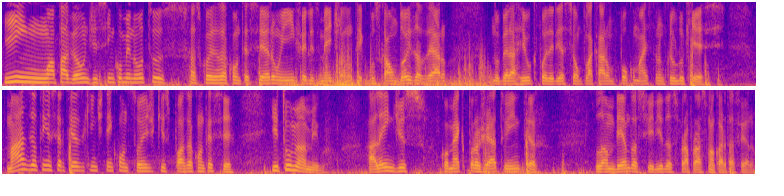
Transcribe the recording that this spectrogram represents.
e em um apagão de 5 minutos as coisas aconteceram e infelizmente nós vamos ter que buscar um 2 a 0 no Beira-Rio, que poderia ser um placar um pouco mais tranquilo do que esse. Mas eu tenho certeza que a gente tem condições de que isso possa acontecer. E tu, meu amigo? Além disso, como é que o projeto Inter lambendo as feridas para a próxima quarta-feira?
